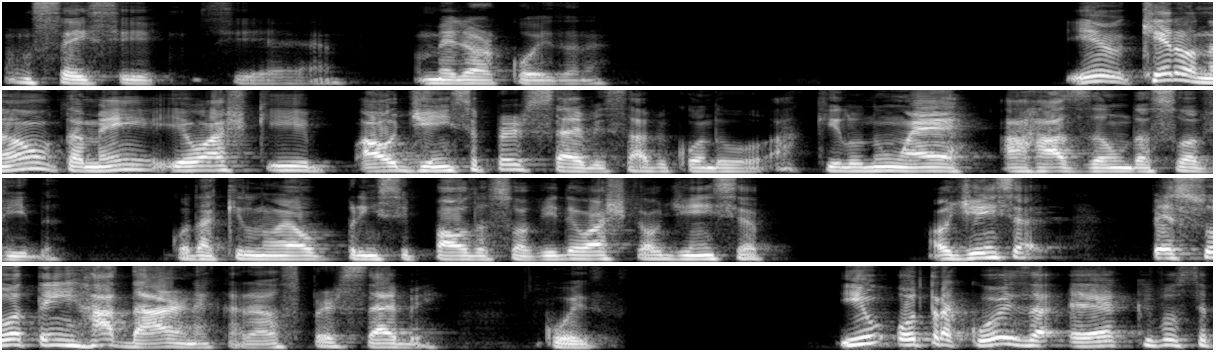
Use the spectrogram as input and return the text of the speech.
não sei se, se é a melhor coisa, né? E, queira ou não, também, eu acho que a audiência percebe, sabe? Quando aquilo não é a razão da sua vida. Quando aquilo não é o principal da sua vida, eu acho que a audiência... Audiência... Pessoa tem radar, né, cara? Elas percebem coisas. E outra coisa é que você...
